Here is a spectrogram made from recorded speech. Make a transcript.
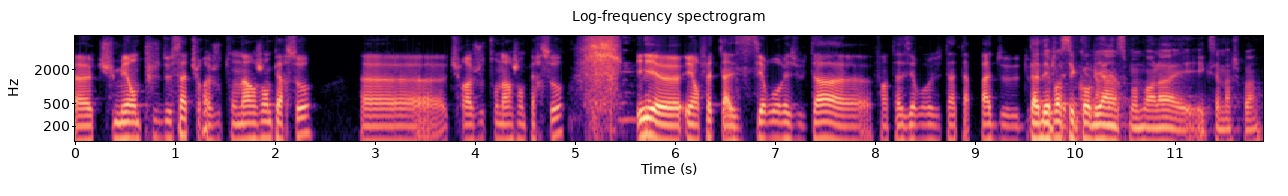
euh, tu mets en plus de ça, tu rajoutes ton argent perso, euh, tu rajoutes ton argent perso, et, euh, et en fait, t'as zéro résultat, euh, enfin, t'as zéro résultat, t'as pas de... de t'as dépensé combien à ce moment-là et, et, que ça marche pas?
